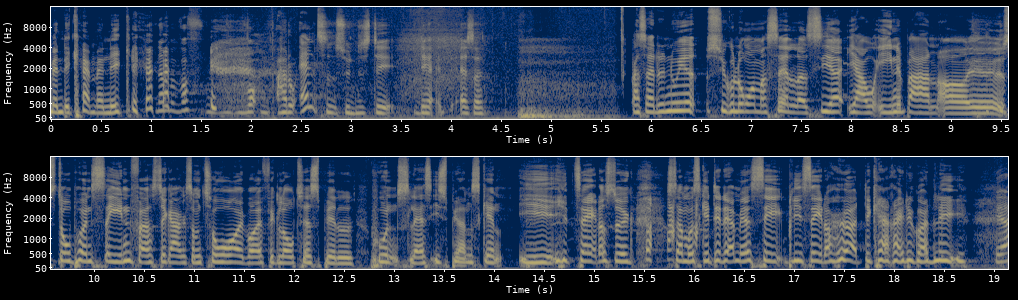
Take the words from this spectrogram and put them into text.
Men det kan man ikke. nå, men hvor, hvor, har du altid syntes det, det altså, Altså er det nu, jeg psykologer mig selv og siger, at jeg er jo enebarn og øh, stod på en scene første gang som toårig, hvor jeg fik lov til at spille hund slash isbjørnskin i, i et teaterstykke. Så måske det der med at se, blive set og hørt, det kan jeg rigtig godt lide. ja,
